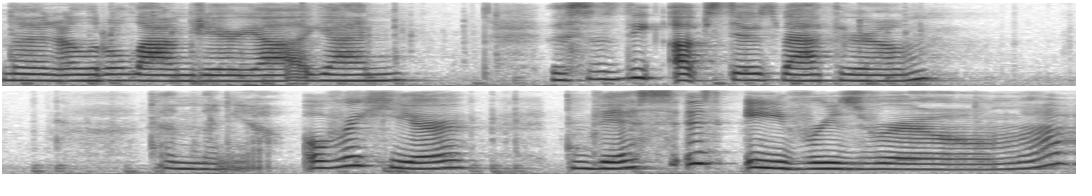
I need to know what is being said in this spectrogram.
And then a little lounge area again. This is the upstairs bathroom. And then, yeah, over here, this is Avery's room.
